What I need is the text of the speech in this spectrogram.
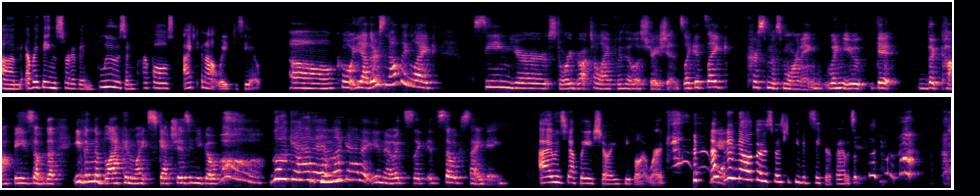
Um, everything's sort of in blues and purples. I cannot wait to see it. Oh, cool! Yeah, there's nothing like seeing your story brought to life with illustrations. Like it's like Christmas morning when you get the copies of the even the black and white sketches and you go oh look at it mm-hmm. look at it you know it's like it's so exciting i was definitely showing people at work yeah. i didn't know if i was supposed to keep it secret but i was like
